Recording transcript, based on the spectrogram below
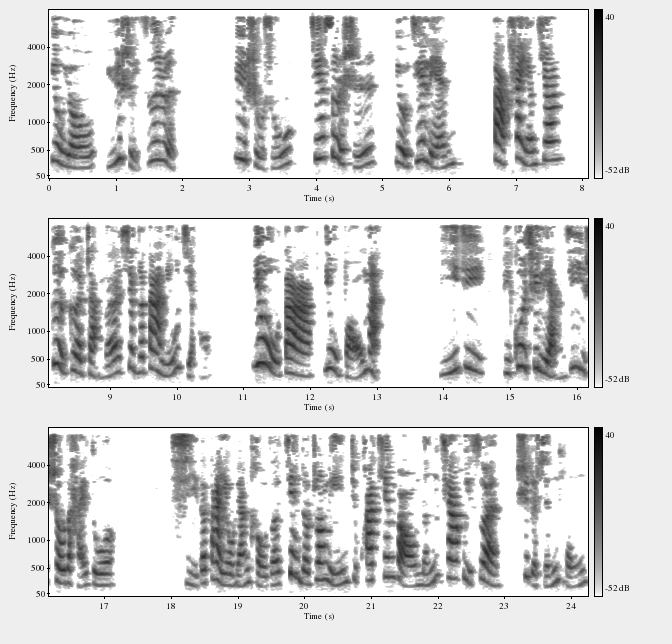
又有雨水滋润。玉蜀黍结穗时又接连，大太阳天儿，个个长得像个大牛角，又大又饱满，一季比过去两季收的还多。喜的大有两口子见着庄林就夸天宝能掐会算，是个神童。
